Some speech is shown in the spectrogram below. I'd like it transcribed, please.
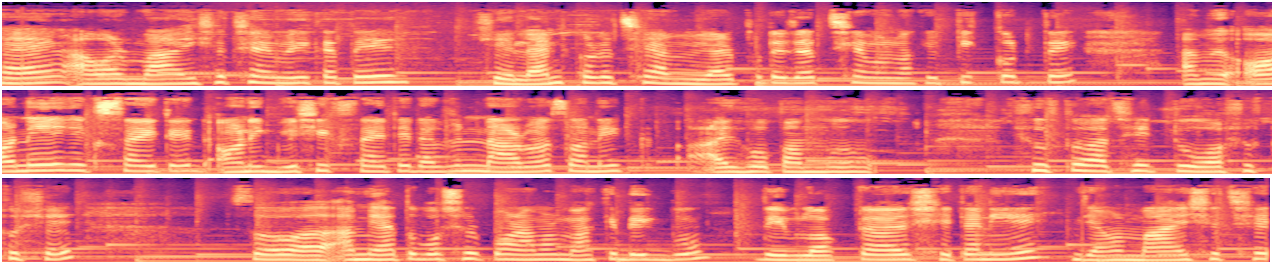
হ্যাঁ আমার মা এসেছে আমেরিকাতে, সে ল্যান্ড করেছে, আমি এয়ারপোর্টে যাচ্ছি আমার মাকে পিক করতে। আমি অনেক এক্সাইটেড অনেক বেশি এক্সাইটেড আমি নার্ভাস অনেক আই হোপ আম্মু সুস্থ আছে, একটু অসুস্থ সে। সো আমি এত বছর পর আমার মাকে দেখব যে ব্লগটা সেটা নিয়ে যে আমার মা এসেছে।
